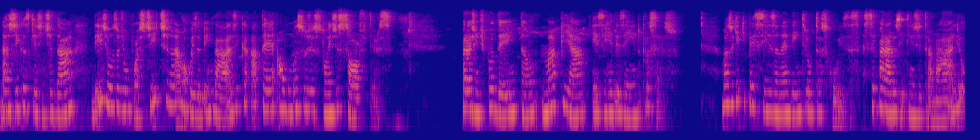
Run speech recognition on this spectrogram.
nas dicas que a gente dá, desde o uso de um post-it, né, uma coisa bem básica, até algumas sugestões de softwares, para a gente poder então mapear esse redesenho do processo. Mas o que, que precisa, né, dentre outras coisas? Separar os itens de trabalho,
